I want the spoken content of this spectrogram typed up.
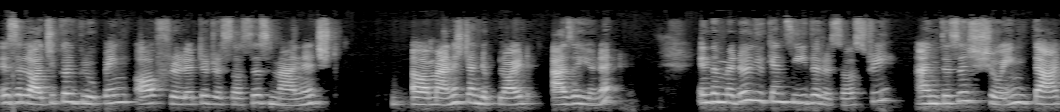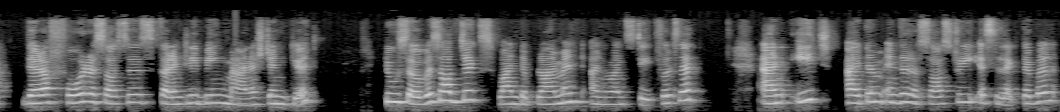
is a logical grouping of related resources managed, uh, managed and deployed as a unit. In the middle, you can see the resource tree. And this is showing that there are four resources currently being managed in Git, two service objects, one deployment, and one stateful set. And each item in the resource tree is selectable.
